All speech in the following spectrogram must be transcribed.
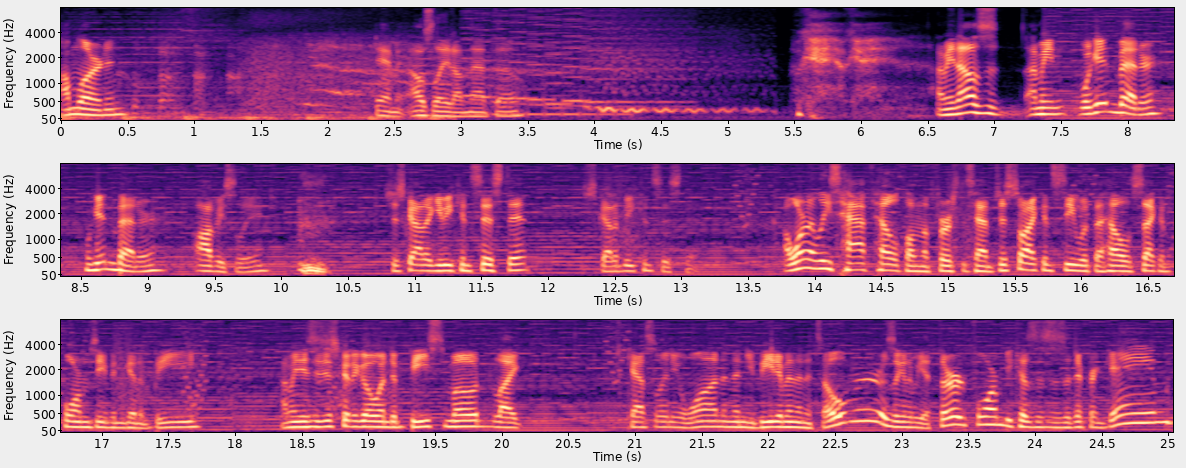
I'm learning. Damn it, I was late on that though. Okay, okay. I mean, that was. I mean, we're getting better. We're getting better. Obviously, just got to be consistent. Just got to be consistent. I want at least half health on the first attempt, just so I can see what the hell second form's even going to be. I mean, is it just going to go into beast mode like Castlevania 1 and then you beat him and then it's over? Is it going to be a third form because this is a different game?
